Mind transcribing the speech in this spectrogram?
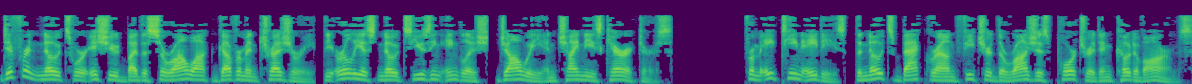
Different notes were issued by the Sarawak Government Treasury, the earliest notes using English, Jawi and Chinese characters. From 1880s, the note's background featured the Raja's portrait and coat of arms.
